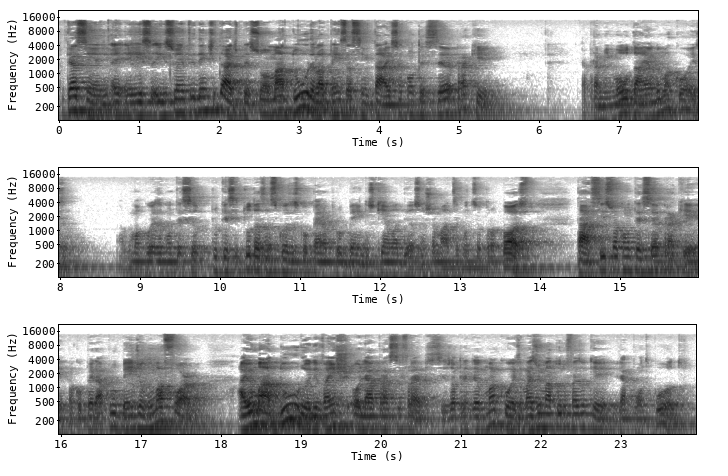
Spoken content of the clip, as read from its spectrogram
Porque assim, é, é, isso, isso entra identidade. Pessoa madura, ela pensa assim, tá, isso aconteceu é para quê? É para me moldar em alguma coisa. Alguma coisa aconteceu, porque se todas as coisas cooperam para o bem dos que amam a Deus são chamados segundo o seu propósito, tá, se isso aconteceu é para quê? É para cooperar para o bem de alguma forma. Aí o maduro, ele vai olhar para si e falar, é, preciso aprender alguma coisa, mas o imaturo faz o quê? Ele aponta para o outro.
